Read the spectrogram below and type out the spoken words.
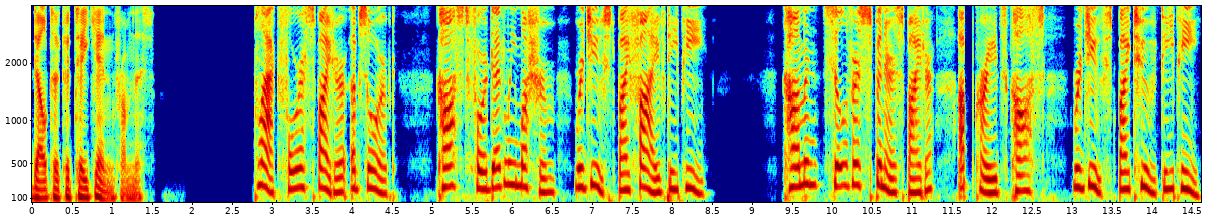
Delta could take in from this. Black for a spider absorbed. Cost for deadly mushroom reduced by 5 DP. Common silver spinner spider upgrades cost reduced by 2 DP.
